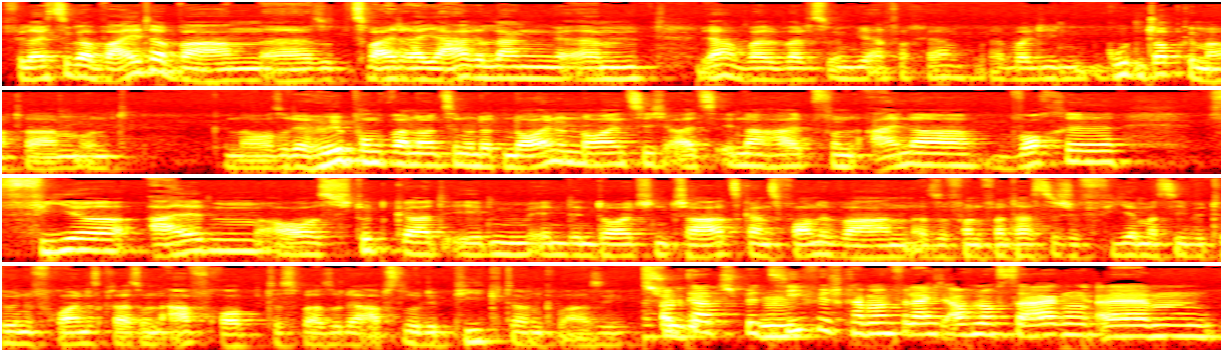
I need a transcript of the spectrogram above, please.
vielleicht sogar weiter waren, äh, so zwei, drei Jahre lang, ähm, ja, weil, weil das irgendwie einfach, ja, weil die einen guten Job gemacht haben. Und genau, so der Höhepunkt war 1999, als innerhalb von einer Woche vier Alben aus Stuttgart eben in den deutschen Charts ganz vorne waren. Also von Fantastische Vier, Massive Töne, Freundeskreis und Afrop. Das war so der absolute Peak dann quasi. Stuttgart spezifisch kann man vielleicht auch noch sagen, ähm,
